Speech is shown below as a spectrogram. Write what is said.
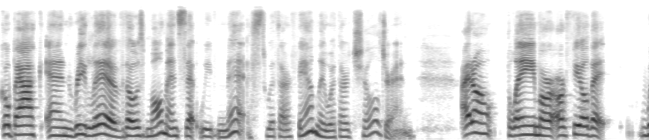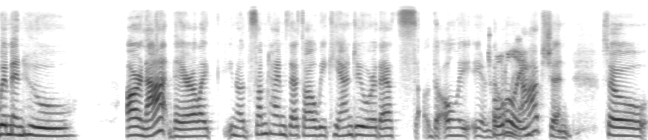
go back and relive those moments that we've missed with our family, with our children. I don't blame or, or feel that women who are not there, like, you know, sometimes that's all we can do, or that's the only, you know, totally. only option. So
